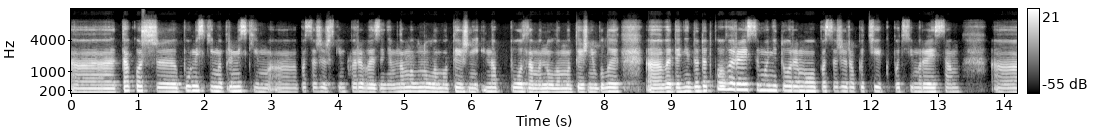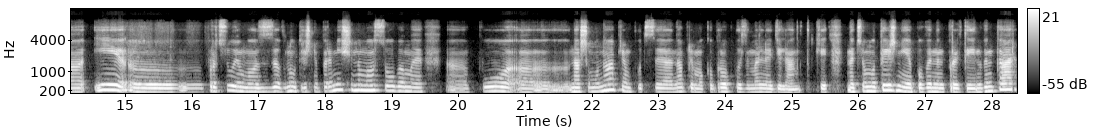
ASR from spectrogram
Е, також е, по міським і приміським е, пасажирським перевезенням на минулому тижні і на позаминулому тижні були е, введені додаткові рейси. Моніторимо пасажиропотік по цим рейсам. Е, І е, працюємо з внутрішньо переміщеними особами е, по е, нашому напрямку. Це напрямок обробки земельної ділянки. На цьому тижні повинен пройти інвентар,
